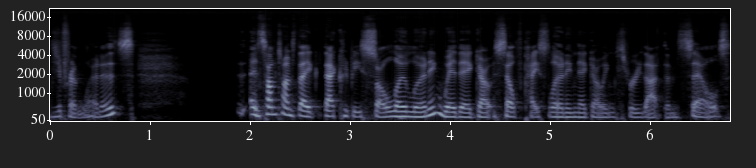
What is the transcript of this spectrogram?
different learners and sometimes they that could be solo learning where they're go self-paced learning they're going through that themselves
